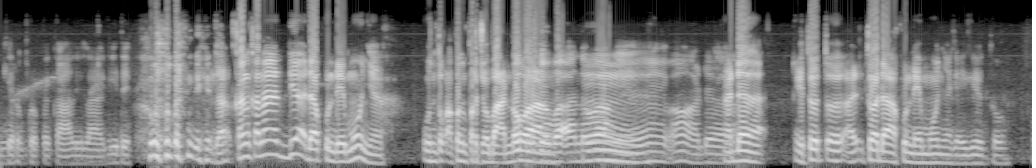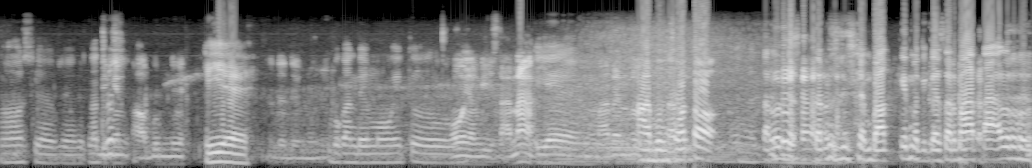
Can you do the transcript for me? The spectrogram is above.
mikir berapa kali lagi deh. Enggak, kan karena dia ada akun demonya untuk akun percobaan Oh, doang. percobaan doang Hmm. ya. Oh, ada. Ada. Itu tuh itu ada akun demonya kayak gitu. Oh, siap, siap. Nah, terus Bikin album nih. Iya. Ada demonya. bukan demo itu. Oh yang di istana. Iya. Kemarin tuh. Album foto. Terus terus disembakin pakai gasar mata lu.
